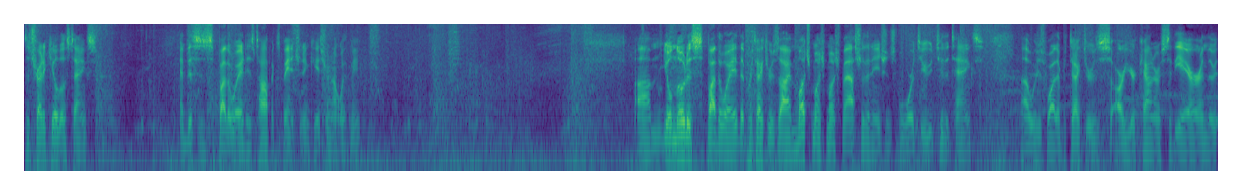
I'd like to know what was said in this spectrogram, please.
to try to kill those tanks. And this is, by the way, at his top expansion, in case you're not with me. Um, you'll notice, by the way, that Protectors die much, much, much faster than Ancients of War do to the tanks, uh, which is why the Protectors are your counters to the air, and the,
